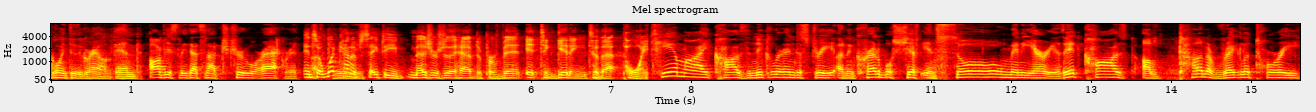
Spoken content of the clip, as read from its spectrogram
going through the ground. And obviously, that's not true or accurate. And so, uh, what kind of safety measures do they have to prevent it to getting to that point? TMI caused the nuclear industry an incredible shift in so many areas. It caused a ton of regulatory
